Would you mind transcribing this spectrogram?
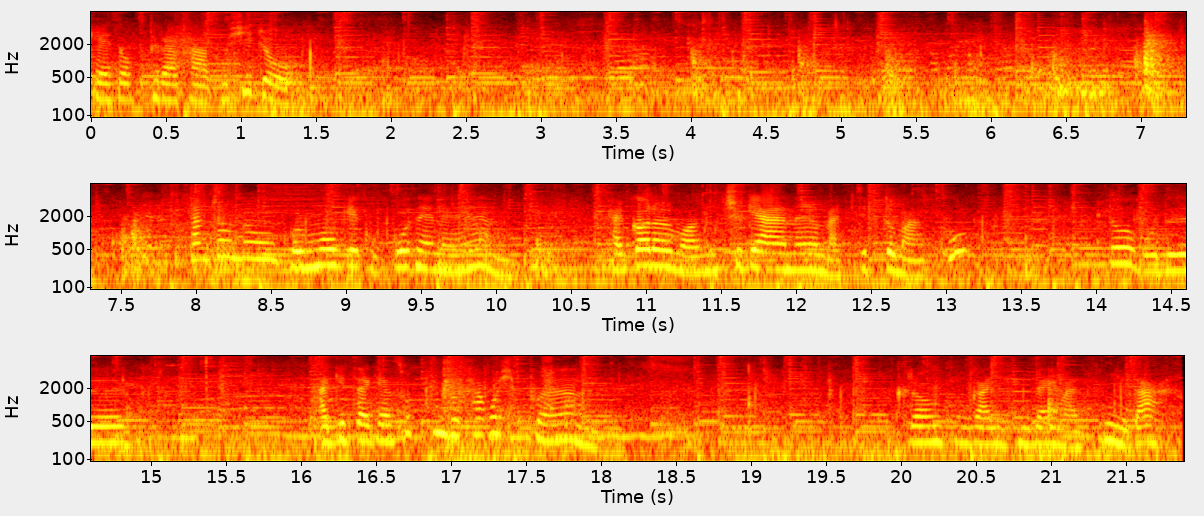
계속 들어가 보시죠. 삼청동 골목의 곳곳에는 발걸음을 멈추게 하는 맛집도 많고 또 모두 아기자기한 소품도 사고 싶은 그런 공간이 굉장히 많습니다.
